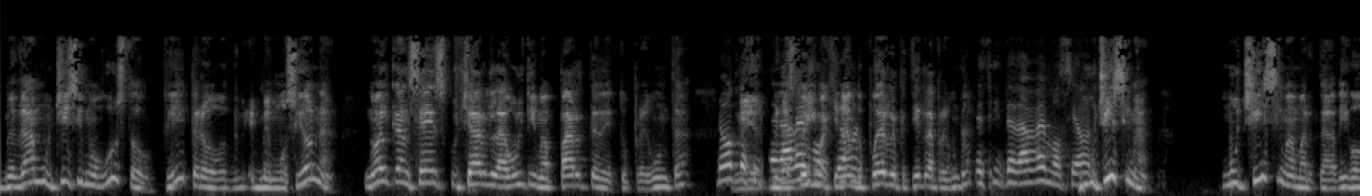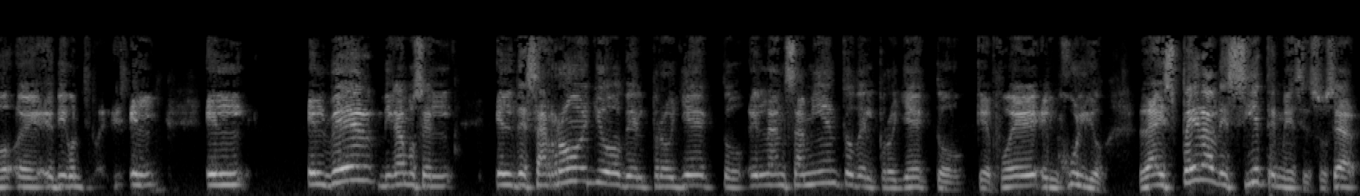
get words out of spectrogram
Me da muchísimo gusto, sí, pero me emociona. No alcancé a escuchar la última parte de tu pregunta. No, que si te me la estoy imaginando. ¿Puedes repetir la pregunta? Que si te daba emoción. Muchísima, muchísima, Marta. Digo, eh, digo, el, el, el, ver, digamos, el, el desarrollo del proyecto, el lanzamiento del proyecto, que fue en julio, la espera de siete meses, o sea,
